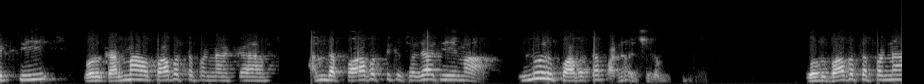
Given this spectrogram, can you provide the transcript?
சக்தி ஒரு கர்மாவை பாபத்தை பண்ணாக்கா அந்த பாபத்துக்கு சஜாத்தியமா இன்னொரு பாபத்தை பண்ண வச்சிடும். ஒரு பாபத்தை பண்ணா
